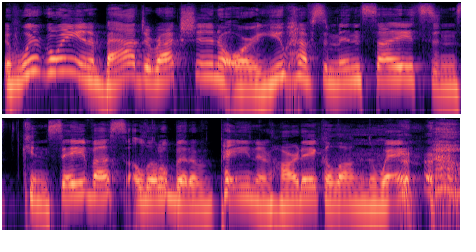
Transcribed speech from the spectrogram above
if we're going in a bad direction or you have some insights and can save us a little bit of pain and heartache along the way,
